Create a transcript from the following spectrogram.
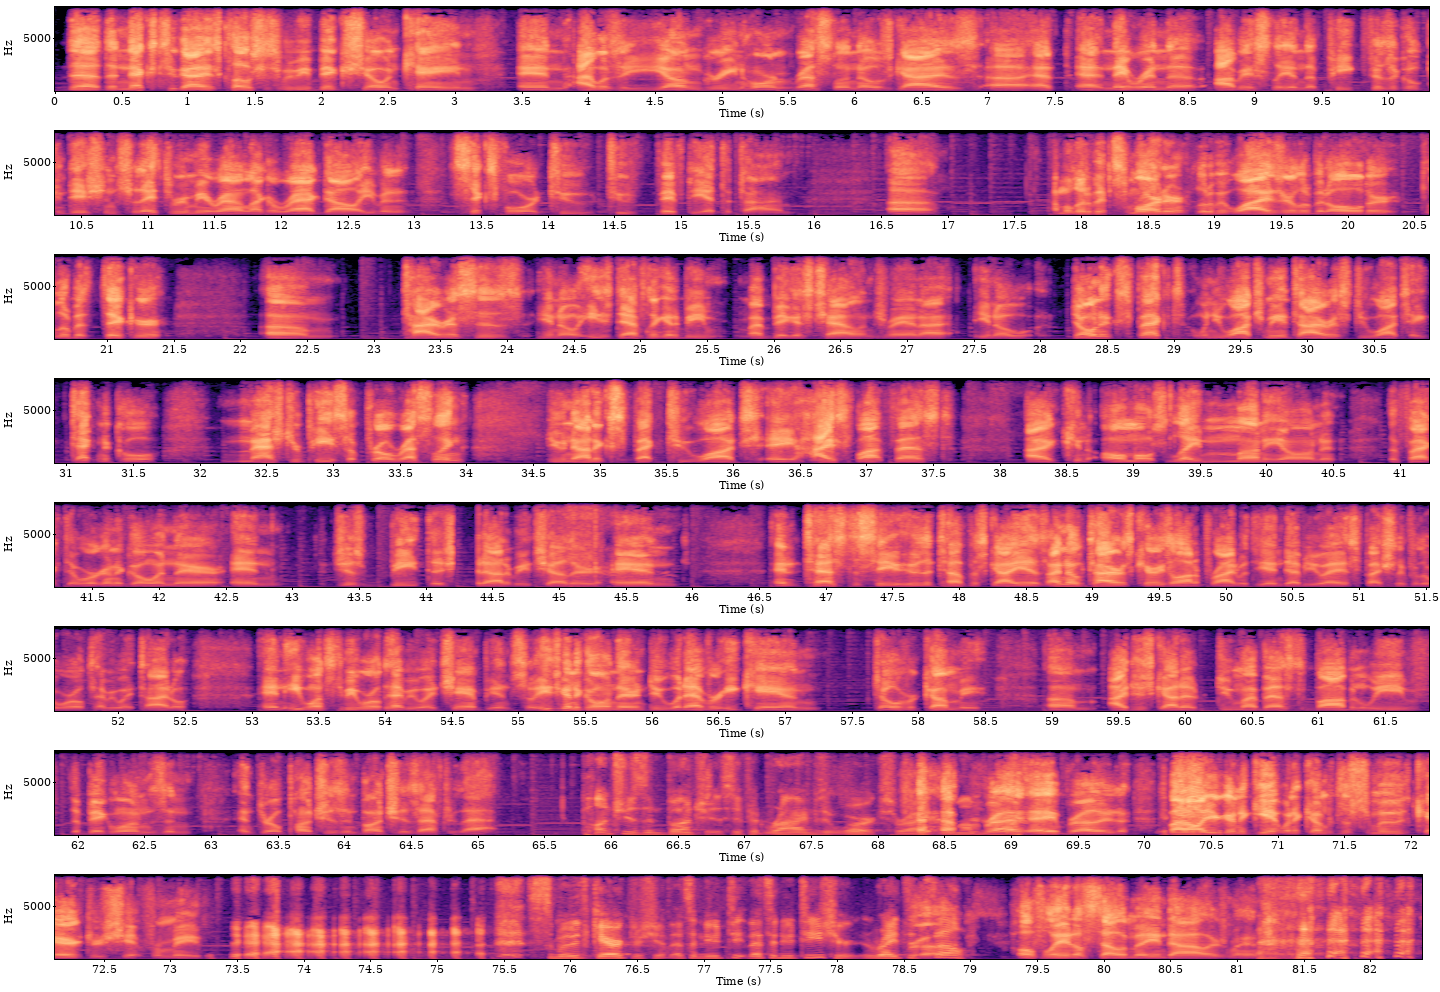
the the next two guys closest would be Big Show and Kane, and I was a young greenhorn wrestling those guys. Uh, at and they were in the obviously in the peak physical condition, so they threw me around like a rag doll, even at 6'4", 2, 250 at the time. Uh, I'm a little bit smarter, a little bit wiser, a little bit older, a little bit thicker. Um, Tyrus is, you know, he's definitely going to be my biggest challenge, man. I, you know, don't expect when you watch me and Tyrus to watch a technical masterpiece of pro wrestling. Do not expect to watch a high spot fest. I can almost lay money on it. The fact that we're going to go in there and just beat the shit out of each other and and test to see who the toughest guy is. I know Tyrus carries a lot of pride with the NWA, especially for the world's heavyweight title, and he wants to be world heavyweight champion. So he's going to go in there and do whatever he can to overcome me. Um, I just got to do my best to bob and weave the big ones and and throw punches and bunches after that. Punches and bunches. If it rhymes, it works, right? Right? Hey, brother, that's about all you're going to get when it comes to smooth character shit from me. Smooth character shit. That's a new. T- that's a new T-shirt. It writes Right. itself. Hopefully, it'll sell a million dollars, man.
